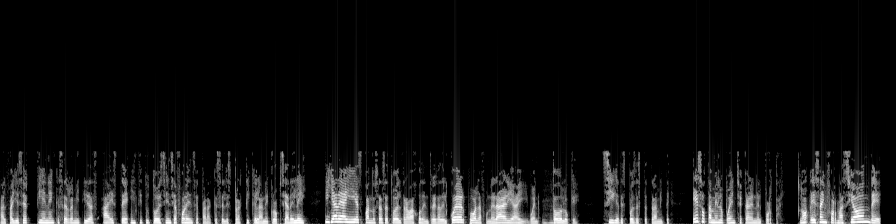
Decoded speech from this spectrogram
al fallecer tienen que ser remitidas a este Instituto de Ciencia Forense para que se les practique la necropsia de ley. Y ya de ahí es cuando se hace todo el trabajo de entrega del cuerpo, la funeraria y bueno, todo lo que sigue después de este trámite. Eso también lo pueden checar en el portal, ¿no? Esa información de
